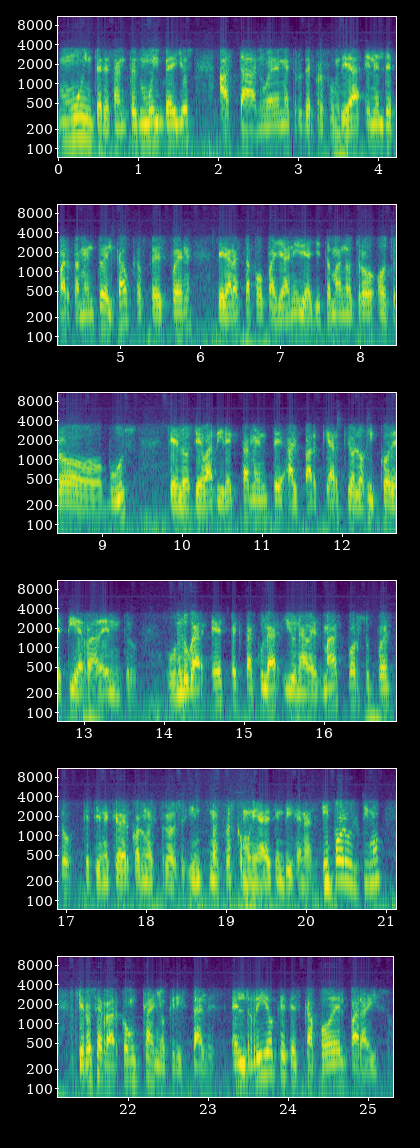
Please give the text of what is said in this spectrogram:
muy interesantes, muy bellos, hasta 9 metros de profundidad en el departamento del Cauca. Ustedes pueden llegar hasta Popayán y de allí toman otro, otro bus que los lleva directamente al Parque Arqueológico de Tierra Adentro. Un lugar espectacular y una vez más, por supuesto, que tiene que ver con nuestros, in- nuestras comunidades indígenas. Y por último, quiero cerrar con Caño Cristales, el río que se escapó del paraíso.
